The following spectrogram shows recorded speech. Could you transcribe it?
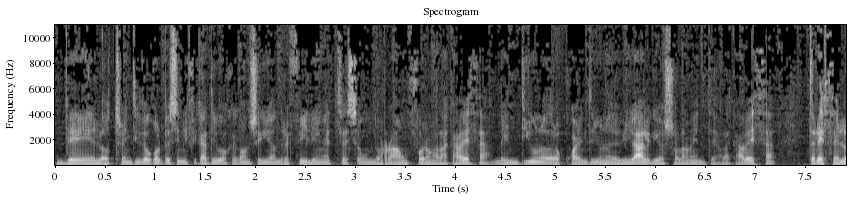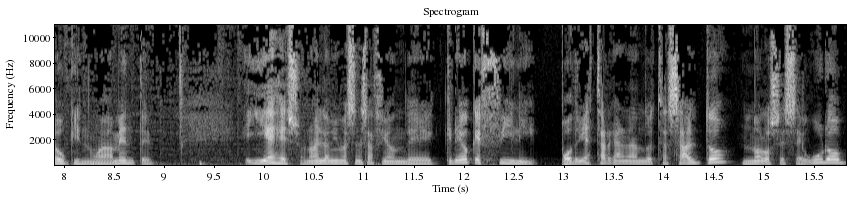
de los 32 golpes significativos que consiguió Andre Philly en este segundo round fueron a la cabeza, 21 de los 41 de Vilalgio solamente a la cabeza, 13 low nuevamente. Y es eso, ¿no? Es la misma sensación de creo que Philly podría estar ganando este asalto, no lo sé seguro,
